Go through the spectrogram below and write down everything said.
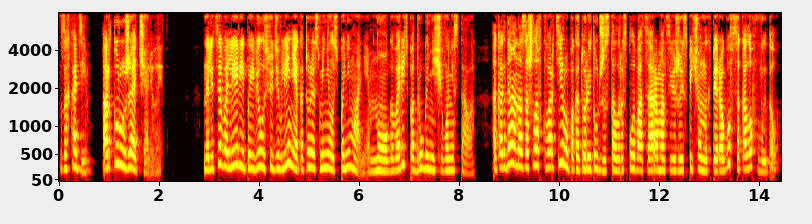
Заходи. Артур уже отчаливает». На лице Валерии появилось удивление, которое сменилось пониманием, но говорить подруга ничего не стала. А когда она зашла в квартиру, по которой тут же стал расплываться аромат свежеиспеченных пирогов, Соколов выдал.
